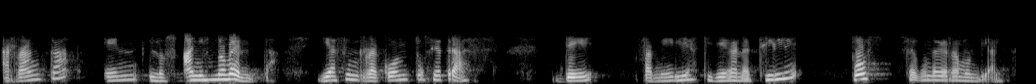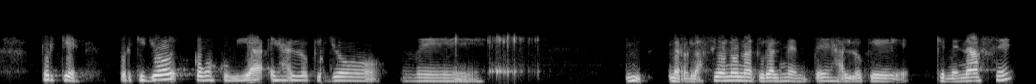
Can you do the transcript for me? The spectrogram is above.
arranca en los años 90 y hace un raconto hacia atrás de familias que llegan a Chile post Segunda Guerra Mundial. ¿Por qué? Porque yo como judía es algo que yo me, me relaciono naturalmente, es algo que, que me nace.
